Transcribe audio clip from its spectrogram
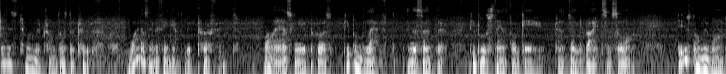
This is Trump Trump tells the truth. Why does everything have to be perfect? Well, I'm asking you because people on the left in the center, people who stand for gay, transgender rights, and so on, they just only want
